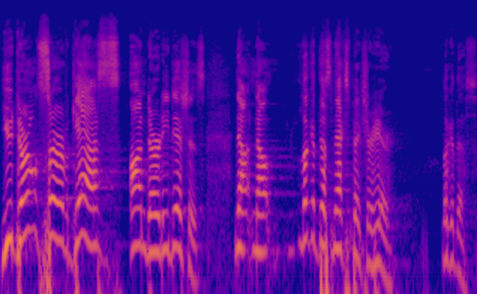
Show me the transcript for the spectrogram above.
You don't serve guests on dirty dishes. Now, now look at this next picture here. Look at this.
